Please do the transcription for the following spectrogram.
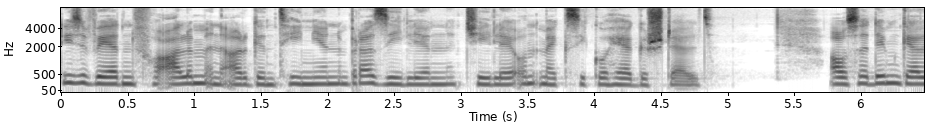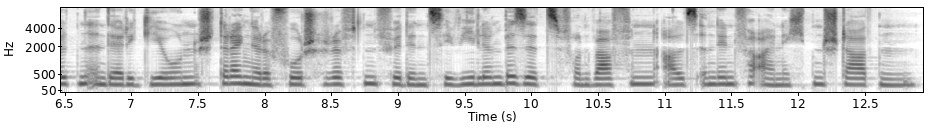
Diese werden vor allem in Argentinien, Brasilien, Chile und Mexiko hergestellt. Außerdem gelten in der Region strengere Vorschriften für den zivilen Besitz von Waffen als in den Vereinigten Staaten.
